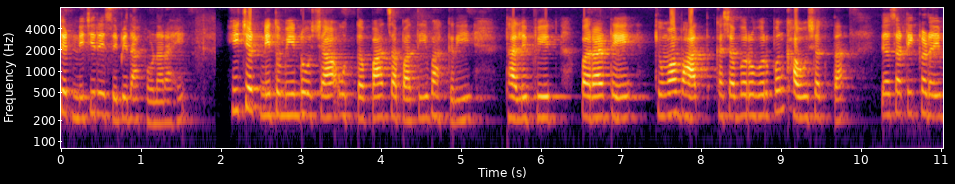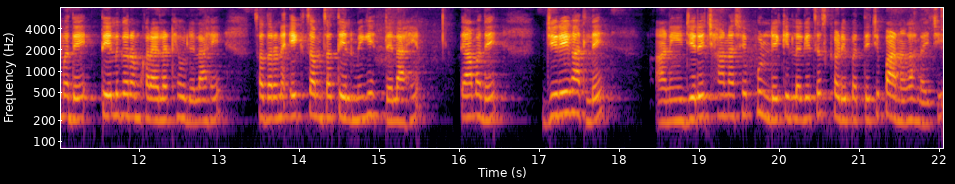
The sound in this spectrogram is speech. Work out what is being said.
चटणीची रेसिपी दाखवणार आहे. ही चटणी तुम्ही डोसा उत्तप्पा चपाती भाकरी थालीपीठ पराठे किंवा भात कशाबरोबर पण खाऊ शकता. त्यासाठी कढईमध्ये तेल गरम करायला ठेवलेलं आहे. साधारण एक चमचा तेल मी घेतलेला आहे. त्यामध्ये जिरे घातले. आणि जिरे छान असे फुलले की लगेचच कढीपत्त्याची पानं घालायची.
